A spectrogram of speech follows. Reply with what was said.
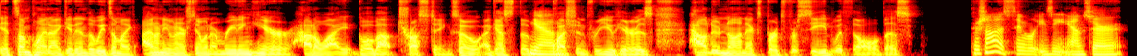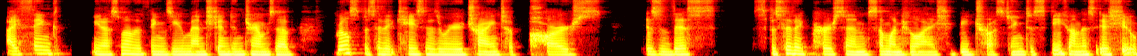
at some point I get into the weeds. I'm like, I don't even understand what I'm reading here. How do I go about trusting? So I guess the yeah. question for you here is how do non experts proceed with all of this? There's not a single easy answer. I think, you know, some of the things you mentioned in terms of real specific cases where you're trying to parse is this specific person someone who I should be trusting to speak on this issue?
